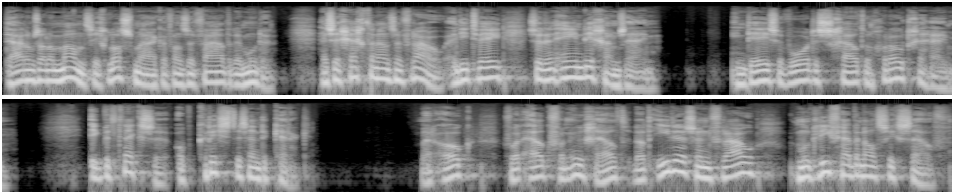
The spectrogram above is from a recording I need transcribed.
Daarom zal een man zich losmaken van zijn vader en moeder en zich hechten aan zijn vrouw, en die twee zullen één lichaam zijn. In deze woorden schuilt een groot geheim. Ik betrek ze op Christus en de kerk. Maar ook voor elk van u geldt dat ieder zijn vrouw moet liefhebben als zichzelf.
